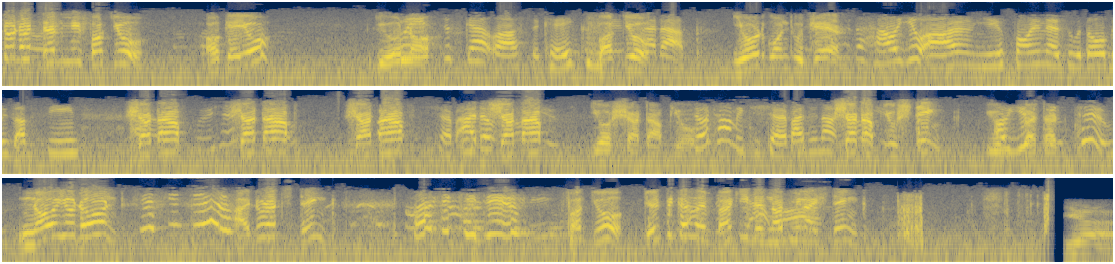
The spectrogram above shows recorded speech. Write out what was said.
do not tell me fuck you. Okay, you? You Please know. just get lost, okay? Because Fuck you're fed up. You're going to jail. Who the hell you are and you're phoning us with all these obscene... Shut up. Shut up. Shut up. Shut up. I don't Shut up. you. You shut up, you. Don't tell me to shut up. I do not Shut up, you stink. You oh, you bastard. stink too. No, you don't. Yes, you do. I do not stink. I think you do. Fuck you. Just because I'm Becky does not mean I stink. Yeah,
